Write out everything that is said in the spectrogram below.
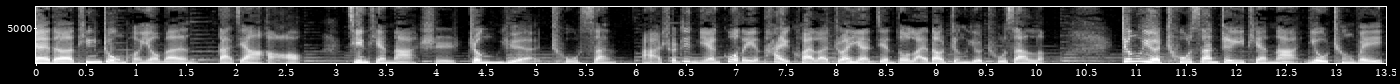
爱的听众朋友们，大家好！今天呢是正月初三啊，说这年过得也太快了，转眼间都来到正月初三了。正月初三这一天呢，又称为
